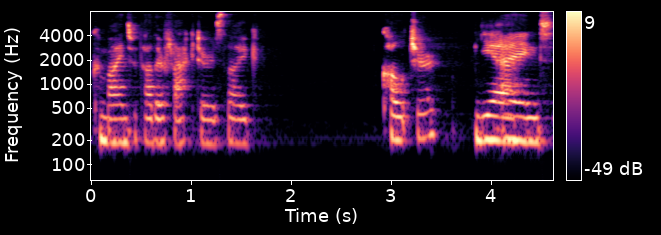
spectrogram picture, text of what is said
combines with other factors like culture yeah and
